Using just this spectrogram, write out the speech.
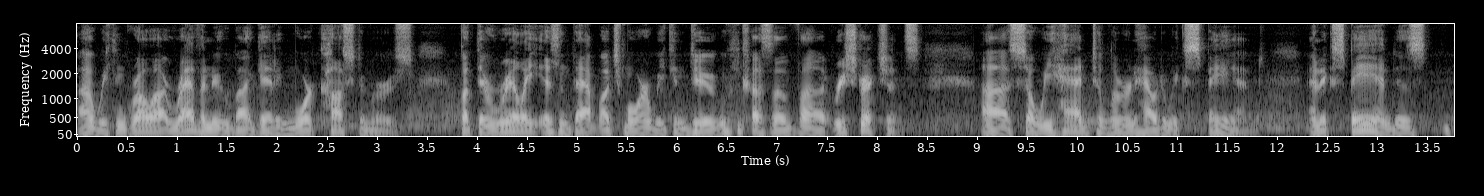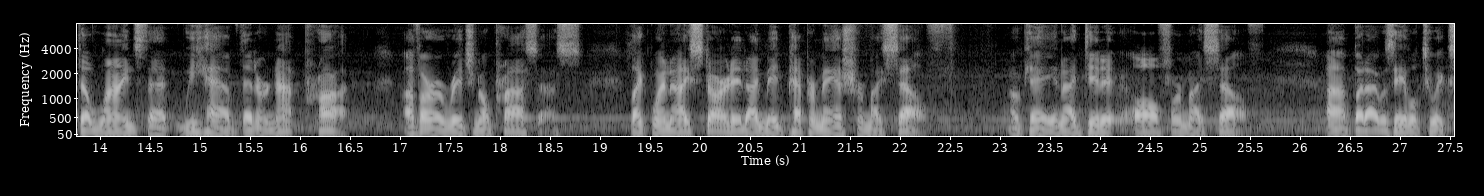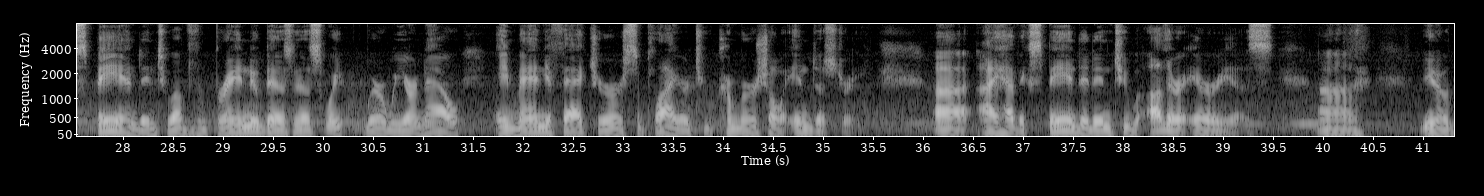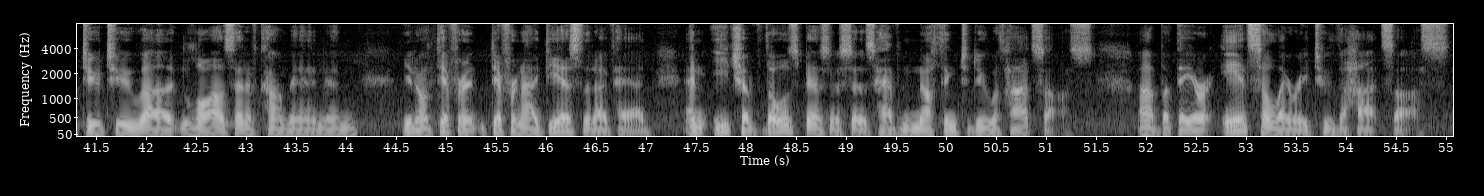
Uh, we can grow our revenue by getting more customers, but there really isn't that much more we can do because of uh, restrictions. Uh, so we had to learn how to expand. And expand is the lines that we have that are not part of our original process. Like when I started, I made pepper mash for myself, okay, and I did it all for myself. Uh, but I was able to expand into a brand new business where we are now a manufacturer supplier to commercial industry. Uh, I have expanded into other areas, uh, you know, due to uh, laws that have come in and you know different different ideas that I've had, and each of those businesses have nothing to do with hot sauce, uh, but they are ancillary to the hot sauce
